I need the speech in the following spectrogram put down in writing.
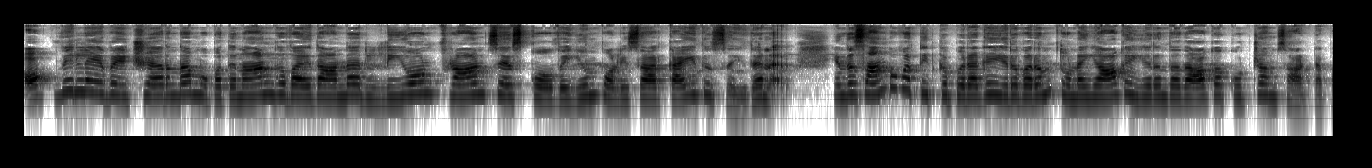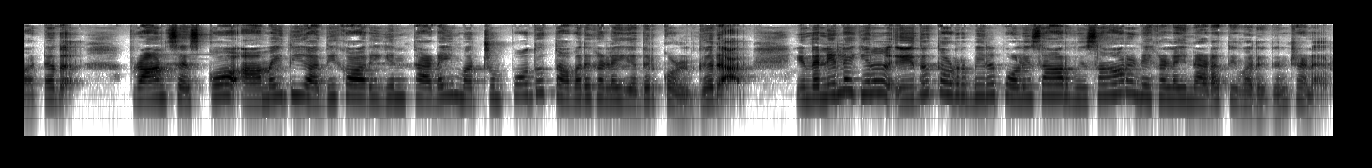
ஒக்வில்லேவைச் சேர்ந்த முப்பத்தி நான்கு வயதான லியோன் பிரான்செஸ்கோவையும் போலீசார் கைது செய்தனர். இந்த சம்பவத்திற்கு பிறகு இருவரும் துணையாக இருந்ததாக குற்றம் சாட்டப்பட்டது. பிரான்செஸ்கோ அமைதி அதிகாரியின் தடை மற்றும் பொது தவறுகளை எதிர்கொள்கிறார். இந்த நிலையில் இது தொடர்பில் போலீசார் விசாரணைகளை நடத்தி வருகின்றனர்.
